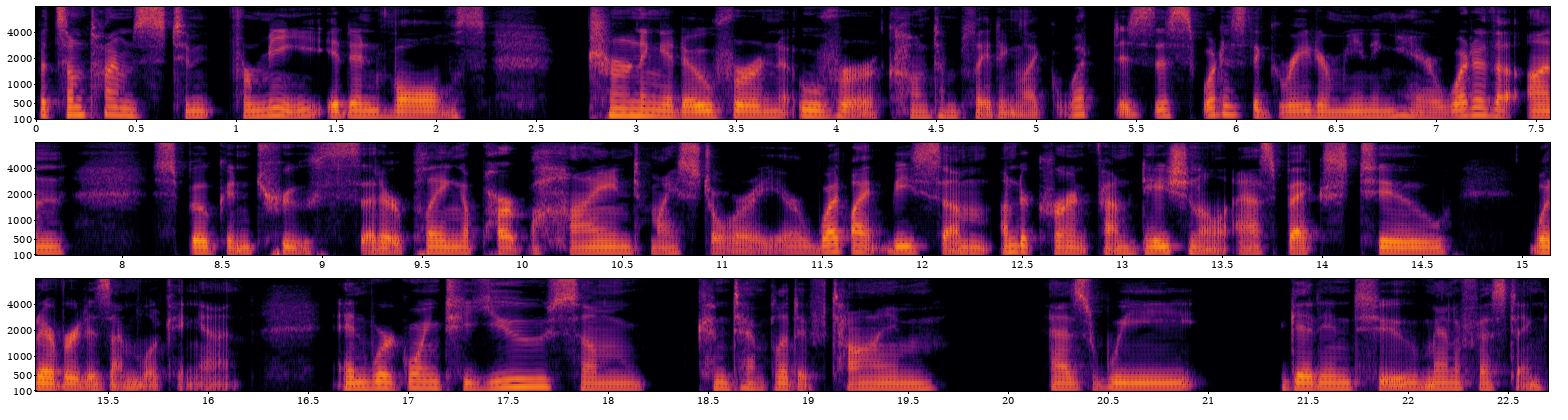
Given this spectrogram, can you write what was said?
but sometimes to for me it involves turning it over and over contemplating like what is this what is the greater meaning here? What are the unspoken truths that are playing a part behind my story or what might be some undercurrent foundational aspects to whatever it is i'm looking at? And we're going to use some contemplative time as we get into manifesting.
